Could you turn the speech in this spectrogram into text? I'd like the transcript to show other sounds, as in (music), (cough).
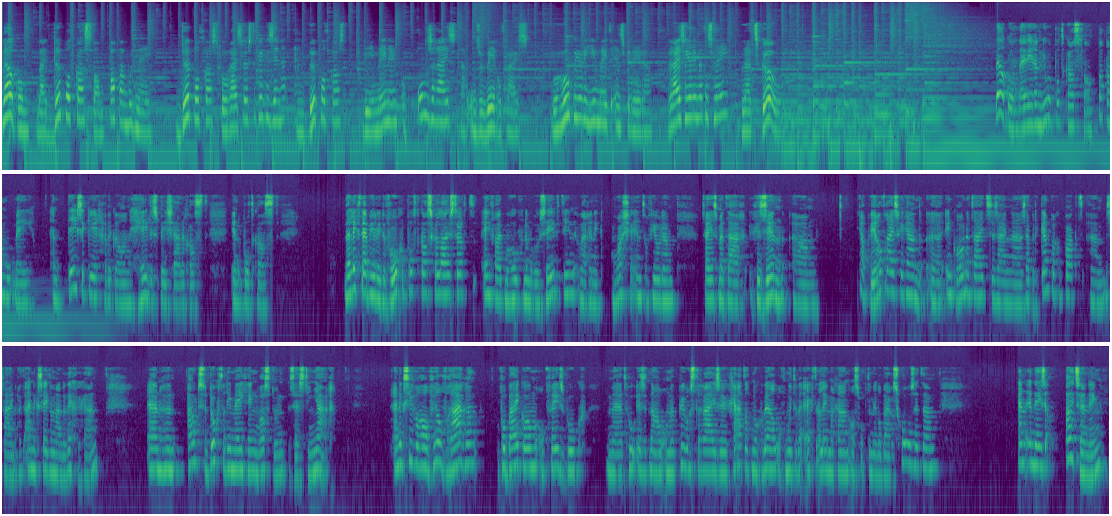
Welkom bij de podcast van Papa Moet Mee. De podcast voor reislustige gezinnen en de podcast die je meeneemt op onze reis naar onze wereldreis. We hopen jullie hiermee te inspireren. Reizen jullie met ons mee? Let's go! Welkom bij weer een nieuwe podcast van Papa Moet Mee. En deze keer heb ik wel een hele speciale gast in de podcast. Wellicht hebben jullie de vorige podcast geluisterd, even uit mijn hoofd nummer 17, waarin ik Masha interviewde. Zij is met haar gezin um, ja, op wereldreis gegaan uh, in coronatijd. Ze, zijn, uh, ze hebben de camper gepakt en zijn uiteindelijk zeven maanden weggegaan. En hun oudste dochter die meeging was toen 16 jaar. En ik zie vooral veel vragen voorbij komen op Facebook met hoe is het nou om met pubers te reizen? Gaat dat nog wel of moeten we echt alleen maar gaan als we op de middelbare school zitten? En in deze uitzending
